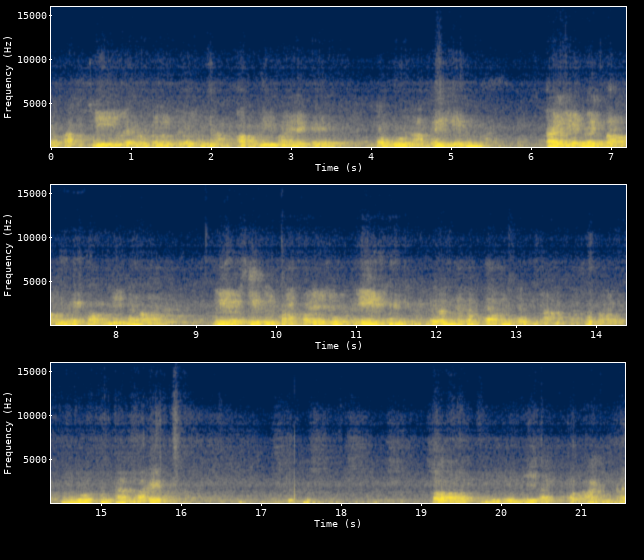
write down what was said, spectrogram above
ก็ตามทีแต่มันกำลังเหลือคุณงามความดีไว้ให้แก่คนรุ่นหลังได้เห็นได้เห็นได้กล่าวถึงในความดีของเรานี่แหละสิ่งที่ฝากไปในโลกนี้ดังนั้นก็ขอให้ผมงานกับพวกเราทุกทุกท่านไว้ก็ อยู่ที่แต่ถวายอยู่แค่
